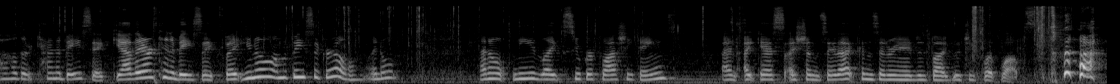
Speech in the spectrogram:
oh, they're kind of basic. Yeah, they are kind of basic, but you know, I'm a basic girl. I don't, I don't need like super flashy things. And I guess I shouldn't say that considering I just bought Gucci flip-flops.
